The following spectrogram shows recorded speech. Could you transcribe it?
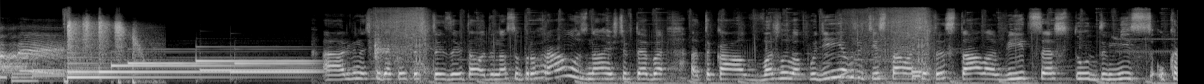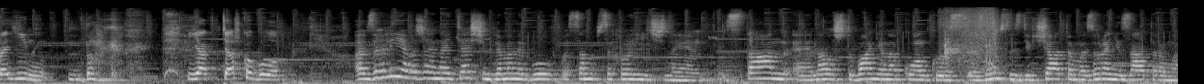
А, Альбіночка, дякую, що ти завітала до нас у програму. Знаю, що в тебе така важлива подія в житті сталася. Ти стала віце-студ міс України. Так. Як тяжко було? А Взагалі я вважаю найтяжчим для мене був саме психологічний стан, е, налаштування на конкурс, е, знайомство з дівчатами, з організаторами.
